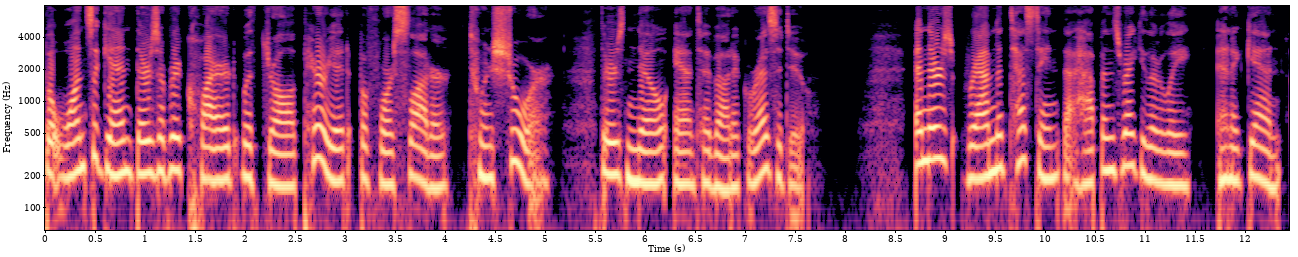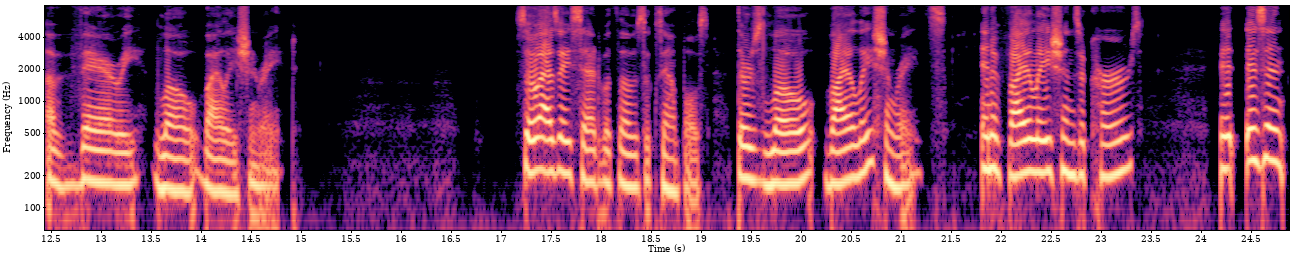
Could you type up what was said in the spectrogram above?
but once again, there's a required withdrawal period before slaughter to ensure there's no antibiotic residue. And there's remnant testing that happens regularly, and again, a very low violation rate. So, as I said with those examples, there's low violation rates. And if violations occurs, it isn't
